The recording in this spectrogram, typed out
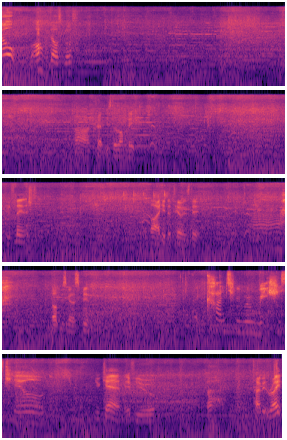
No! Oh, that was close. Ah, crap, it's the wrong leg. He flinched. Oh, I hit the tail instead. Ah, Oh, he's gonna spin. I can't even reach his tail. You can if you uh, time it right.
